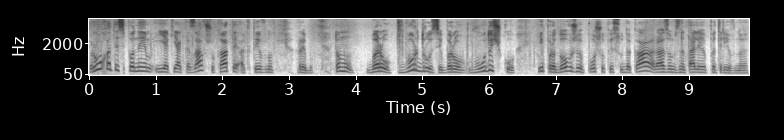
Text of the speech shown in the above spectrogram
рухатись по ним і, як я казав, шукати активну рибу. Тому беру бур, друзі, беру вудочку і продовжую пошуки судака разом з Наталією Петрівною.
